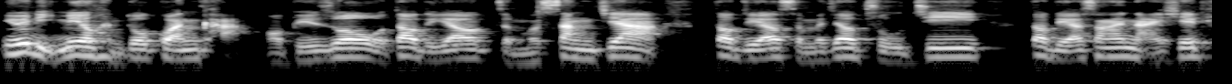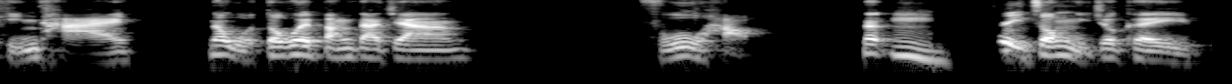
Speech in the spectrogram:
因为里面有很多关卡哦，比如说我到底要怎么上架，到底要什么叫主机，到底要上在哪一些平台，那我都会帮大家服务好。那嗯，最终你就可以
